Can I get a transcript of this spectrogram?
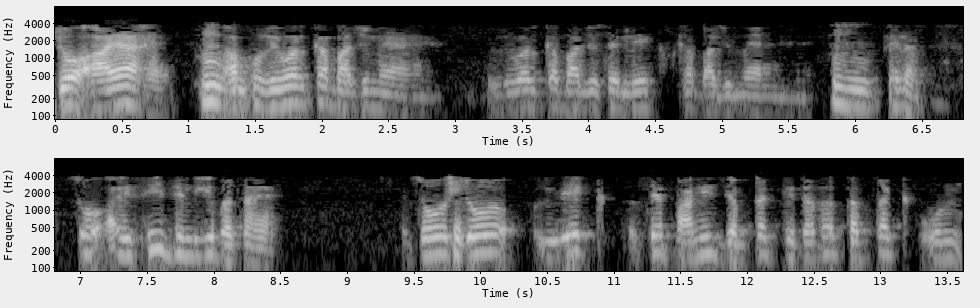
जो आया है हम्म, आप रिवर का बाजू में आया है। रिवर का बाजू से लेक का बाजू में आया हैं। हम्म, है ना? सो ऐसी ज़िंदगी बचा है सो जो लेक से पानी जब तक पीता था तब तक उन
